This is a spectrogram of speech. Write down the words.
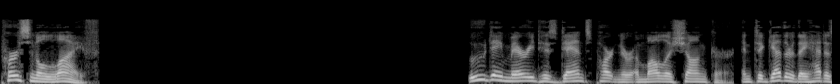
Personal life Uday married his dance partner Amala Shankar, and together they had a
